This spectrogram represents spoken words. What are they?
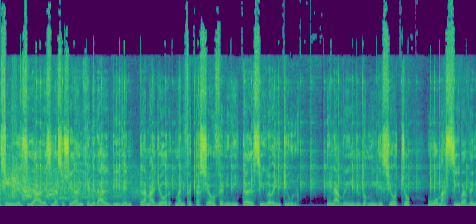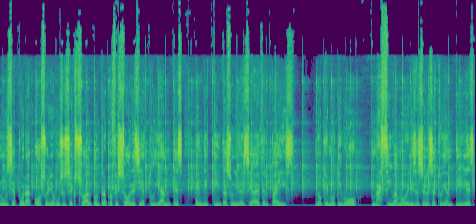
Las universidades y la sociedad en general viven la mayor manifestación feminista del siglo XXI. En abril del 2018 hubo masivas denuncias por acoso y abuso sexual contra profesores y estudiantes en distintas universidades del país, lo que motivó masivas movilizaciones estudiantiles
